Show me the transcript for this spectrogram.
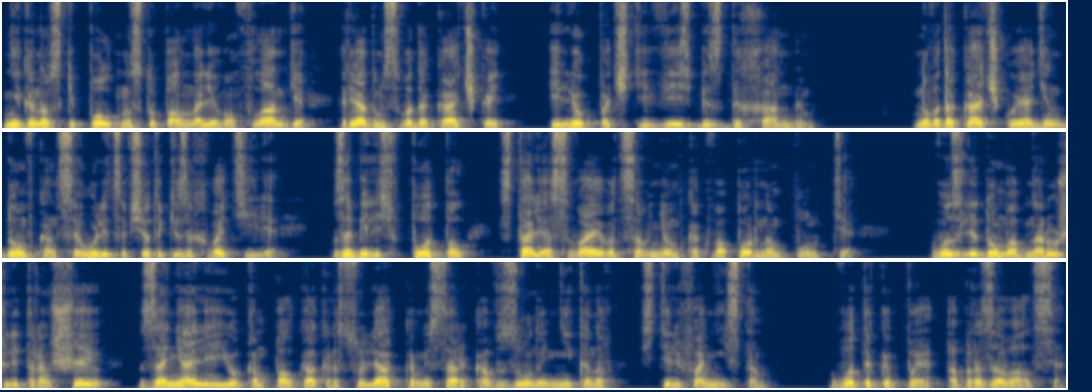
Никоновский полк наступал на левом фланге рядом с водокачкой и лег почти весь бездыханным. Но водокачку и один дом в конце улицы все-таки захватили, забились в подпол, стали осваиваться в нем, как в опорном пункте. Возле дома обнаружили траншею, заняли ее комполка Красуляк, комиссар Ковзун и Никонов с телефонистом. Вот и КП образовался.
